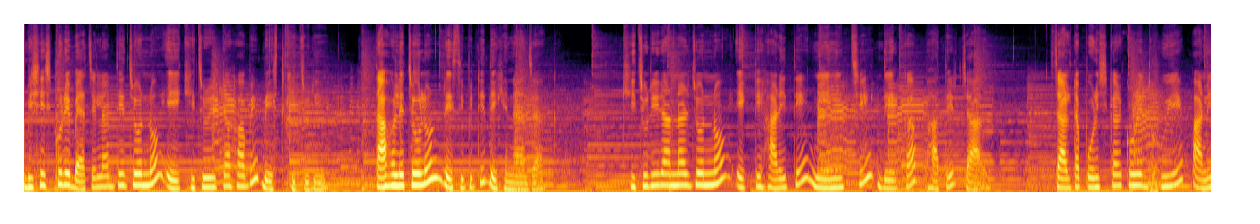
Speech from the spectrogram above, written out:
বিশেষ করে ব্যাচেলারদের জন্য এই খিচুড়িটা হবে বেস্ট খিচুড়ি। তাহলে চলুন রেসিপিটি দেখে নেওয়া যাক। খিচুড়ি রান্নার জন্য একটি হাঁড়িতে নিয়ে নিচ্ছি দেড় কাপ ভাতের চাল। চালটা পরিষ্কার করে ধুয়ে পানি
